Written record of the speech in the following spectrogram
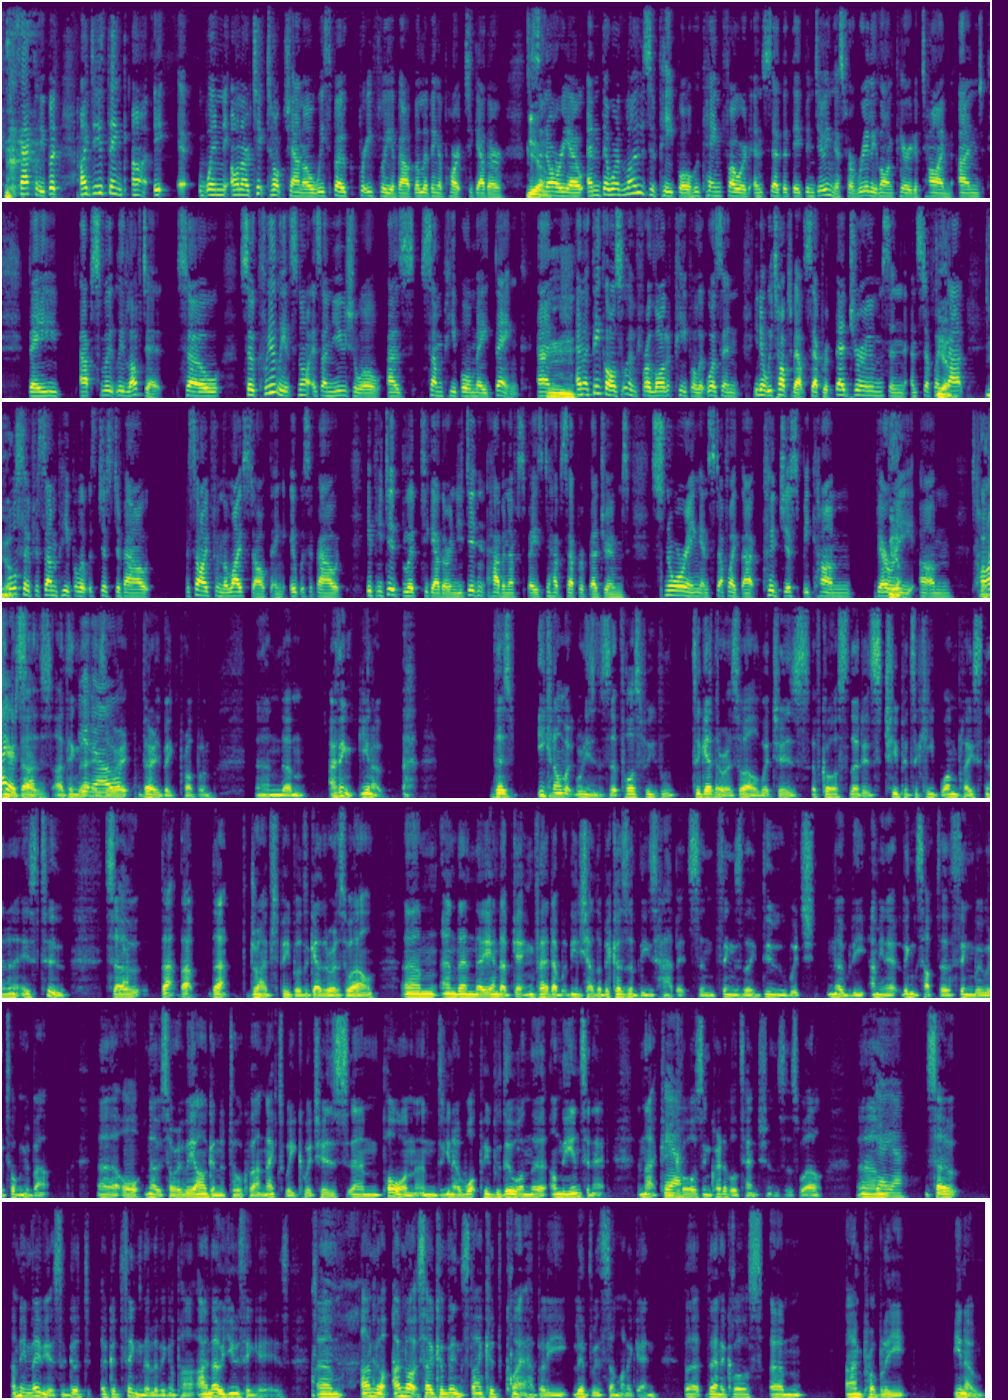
exactly, but I do think uh, it, uh, when on our TikTok channel we spoke briefly about the living apart together yeah. scenario. And there were loads of people who came forward and said that they'd been doing this for a really long period of time and they absolutely loved it. So, so clearly it's not as unusual as some people may think. And, mm. and I think also for a lot of people, it wasn't, you know, we talked about separate bedrooms and, and stuff like yeah. that. Yeah. Also for some people, it was just about aside from the lifestyle thing, it was about if you did live together and you didn't have enough space to have separate bedrooms, snoring and stuff like that could just become very yeah. um, tiresome. I think it does. I think that is know? a very, very big problem. And um, I think, you know, there's economic reasons that force people together as well, which is, of course, that it's cheaper to keep one place than it is two. So yeah. that that that drives people together as well. Um, and then they end up getting fed up with each other because of these habits and things they do, which nobody, I mean, it links up to the thing we were talking about. Uh, or mm. no, sorry, we are going to talk about next week, which is um, porn and you know what people do on the on the internet, and that can yeah. cause incredible tensions as well. Um, yeah, yeah. So I mean, maybe it's a good a good thing they're living apart. I know you think it is. Um, I'm not. I'm not so convinced. I could quite happily live with someone again, but then of course, um, I'm probably, you know,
